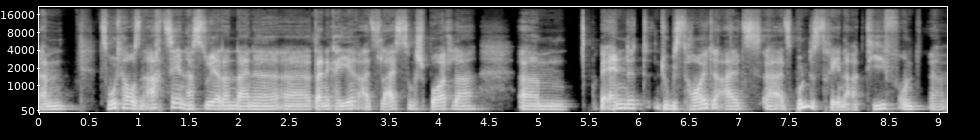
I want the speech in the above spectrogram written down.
Ähm, 2018 hast du ja dann deine, äh, deine Karriere als Leistungssportler ähm, beendet. Du bist heute als, äh, als Bundestrainer aktiv und äh,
